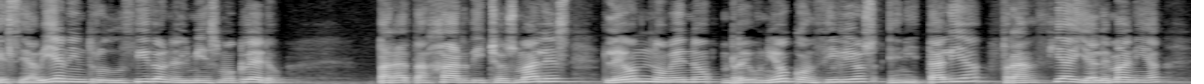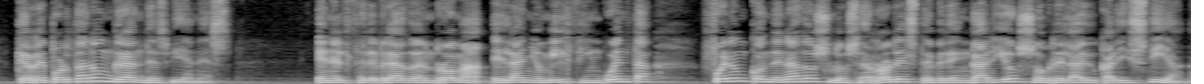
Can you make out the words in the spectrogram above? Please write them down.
que se habían introducido en el mismo clero, para atajar dichos males, León IX reunió concilios en Italia, Francia y Alemania que reportaron grandes bienes. En el celebrado en Roma el año 1050 fueron condenados los errores de Berengario sobre la Eucaristía.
